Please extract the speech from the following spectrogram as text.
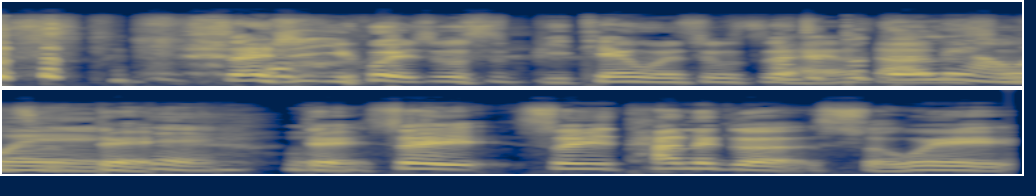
三十一位数是比天文数字还要大的数字，啊、不得了哎！对对、嗯、对，所以所以他那个所谓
